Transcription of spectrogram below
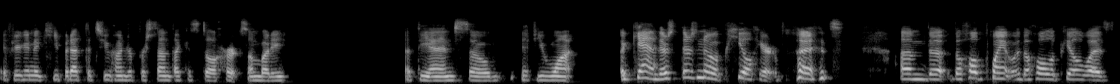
if you're going to keep it at the 200%, that could still hurt somebody at the end. So if you want, again, there's there's no appeal here, but um, the the whole point with the whole appeal was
